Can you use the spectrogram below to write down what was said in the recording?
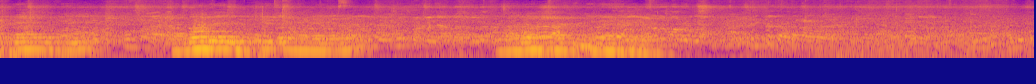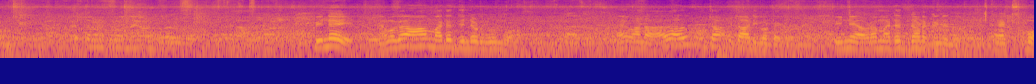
ഇബ്രാഹിം കുട്ടി വർഷമായിട്ട് പിന്നെ നമുക്ക് ആ മറ്റേ ഇതിന്റെ അടുത്തും പോകണം വേണ്ട. അത് അത് ചാടിക്കോട്ടെ. പിന്നെ അവിടെ മറ്റേ ഇത് നടക്കുന്നുണ്ടല്ലോ എക്സ്പോ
